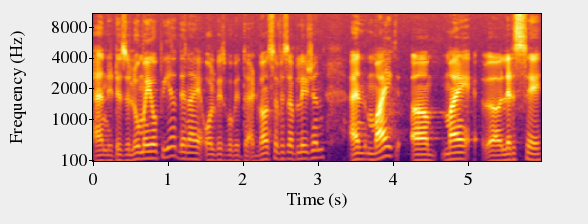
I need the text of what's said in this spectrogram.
and it is a low myopia, then I always go with the advanced surface ablation. And my, um, my uh, let us say,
